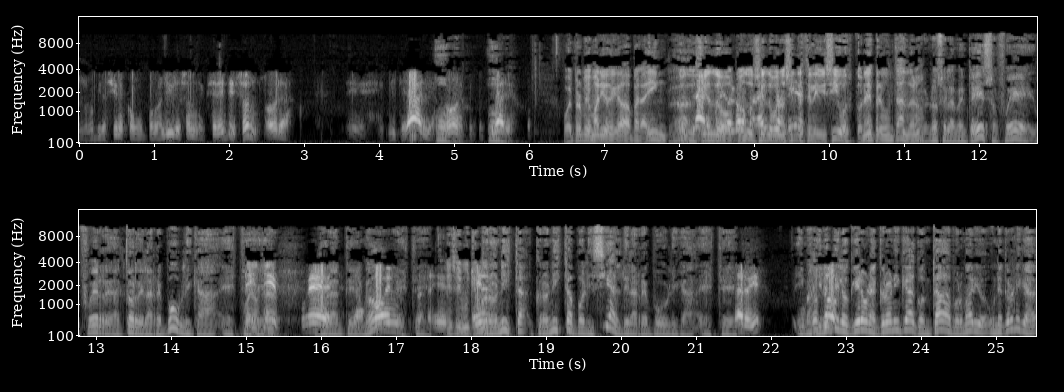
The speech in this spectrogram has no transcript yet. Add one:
recopilaciones como por la libre son excelentes y son obras eh, literarias, ¿no? Espectaculares. O el propio Mario Delgado Paraín, conduciendo, conduciendo buenos sitios televisivos, con él preguntando, ¿no? Pero no solamente eso, fue fue redactor de La República, este, durante, ¿no? Este, eh, cronista, cronista policial de La República. Este, claro, Imagínate lo que era una crónica contada por Mario, una crónica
